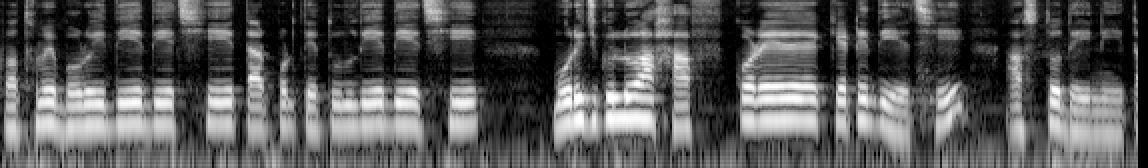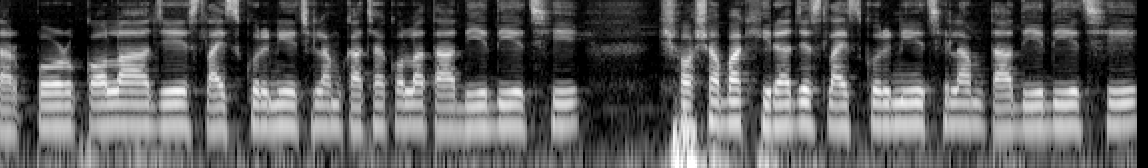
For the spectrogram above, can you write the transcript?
প্রথমে বড়ই দিয়ে দিয়েছি, তারপর তেঁতুল দিয়ে দিয়েছি মরিচগুলো হাফ করে কেটে দিয়েছি, আস্ত দেইনি। তারপর কলা যে স্লাইস করে নিয়েছিলাম, কাঁচা কলা তা দিয়ে দিয়েছি। শশা বা ক্ষীরা যে স্লাইস করে নিয়েছিলাম, তা দিয়ে দিয়েছি।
